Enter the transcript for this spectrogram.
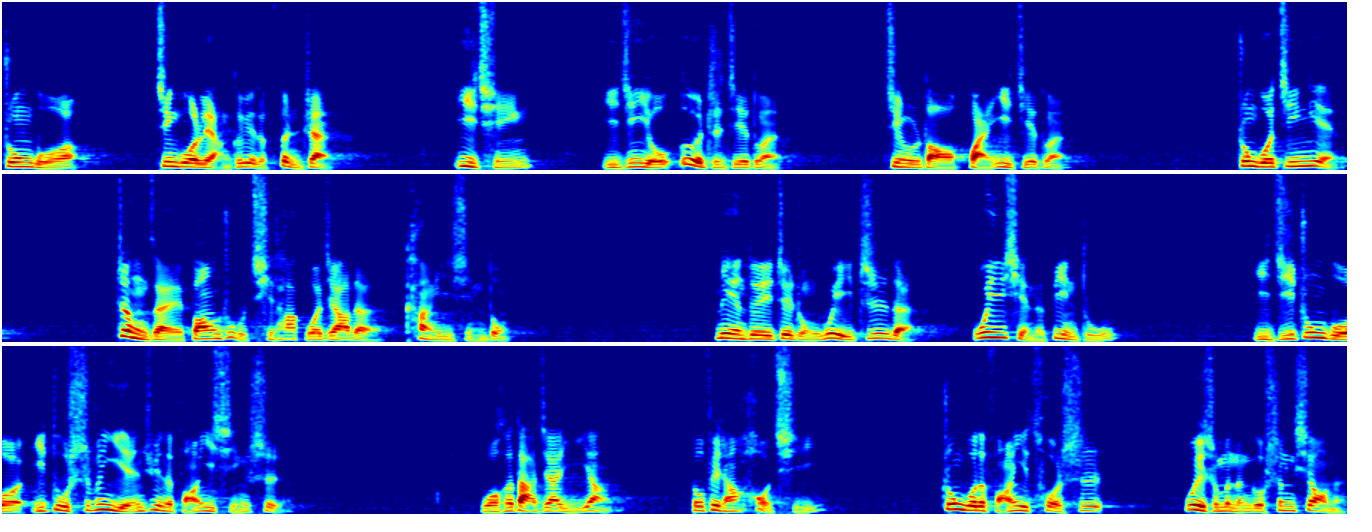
中国经过两个月的奋战，疫情已经由遏制阶段进入到缓疫阶段。中国经验正在帮助其他国家的抗疫行动。面对这种未知的危险的病毒。以及中国一度十分严峻的防疫形势，我和大家一样都非常好奇，中国的防疫措施为什么能够生效呢？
